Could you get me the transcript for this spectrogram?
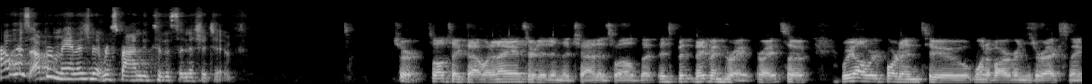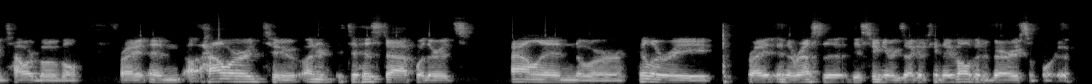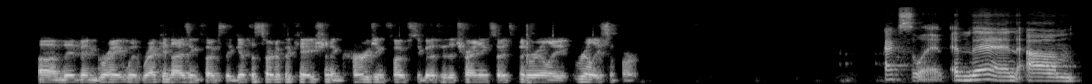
How has upper management responded to this initiative? Sure. So I'll take that one, and I answered it in the chat as well. But it's been they've been great, right? So we all report into one of Arvind's directs, named Howard Boville, right? And uh, Howard to under to his staff, whether it's Alan or Hillary, right, and the rest of the, the senior executive team, they've all been very supportive. Um, they've been great with recognizing folks that get the certification, encouraging folks to go through the training. So it's been really, really superb. Excellent. And then, um,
